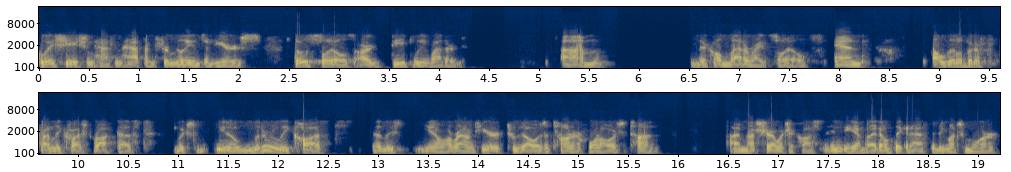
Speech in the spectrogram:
glaciation hasn't happened for millions of years. Those soils are deeply weathered. Um, they're called laterite soils, and a little bit of finely crushed rock dust, which you know literally costs at least you know around here two dollars a ton or four dollars a ton. I'm not sure how much it costs in India, but I don't think it has to be much more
